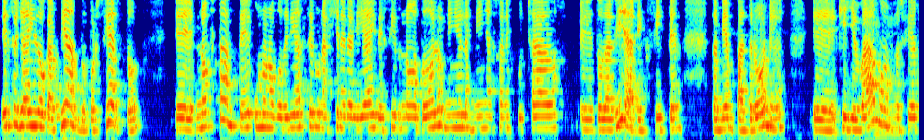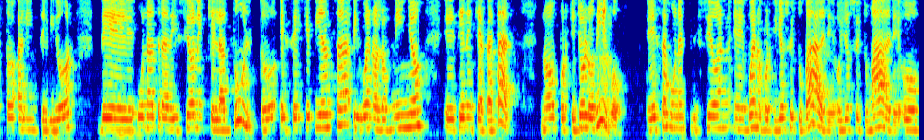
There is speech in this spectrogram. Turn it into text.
eso ya ha ido cambiando, por cierto, eh, no obstante, uno no podría hacer una generalidad y decir, no, todos los niños y las niñas son escuchados. Eh, todavía existen también patrones eh, que llevamos, ¿no es cierto?, al interior de una tradición en que el adulto es el que piensa y, bueno, los niños tienen que acatar, ¿no? Porque yo lo digo, esa es una expresión, eh, bueno, porque yo soy tu padre o yo soy tu madre o,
